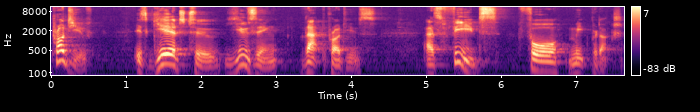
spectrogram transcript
produce is geared to using that produce as feeds for meat production.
